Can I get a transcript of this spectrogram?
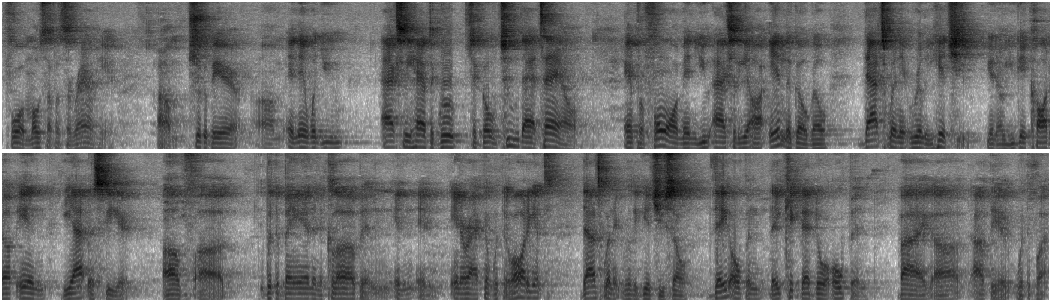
for most of us around here. Um, Sugar Bear, um, and then when you actually have the group to go to that town and perform, and you actually are in the go go, that's when it really hits you. You know, you get caught up in the atmosphere of uh, with the band and the club and, and, and interacting with the audience. That's when it really gets you. So they open, they kick that door open by uh, out there with the butt.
